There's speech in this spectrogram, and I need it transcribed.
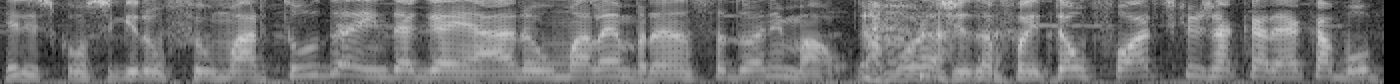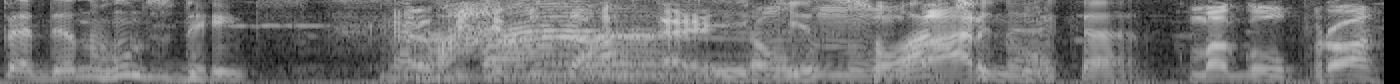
Eles conseguiram filmar tudo e ainda ganharam uma lembrança do animal. A mordida foi tão forte que o jacaré acabou perdendo um dos dentes. Cara, o vídeo é bizarro, cara. Eles E estão que num sorte, barco né, cara? com uma GoPro.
